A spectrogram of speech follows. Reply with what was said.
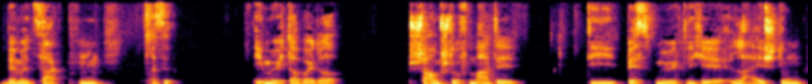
wenn man jetzt sagt, hm, also ich möchte aber bei der Schaumstoffmatte die bestmögliche Leistung,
